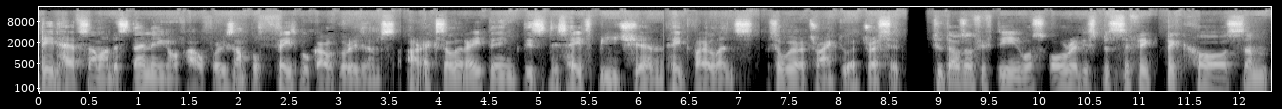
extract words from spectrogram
did have some understanding of how, for example, Facebook algorithms are accelerating this, this hate speech and hate violence. So we were trying to address it. 2015 was already specific because some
